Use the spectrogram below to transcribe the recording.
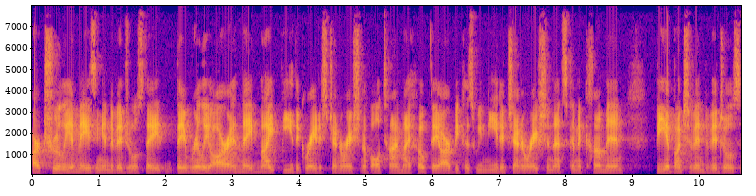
are truly amazing individuals. They they really are, and they might be the greatest generation of all time. I hope they are because we need a generation that's going to come in, be a bunch of individuals,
